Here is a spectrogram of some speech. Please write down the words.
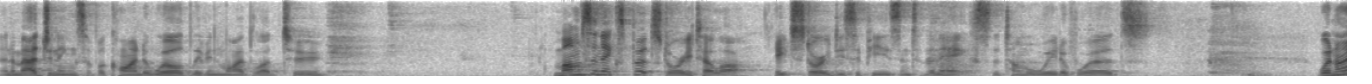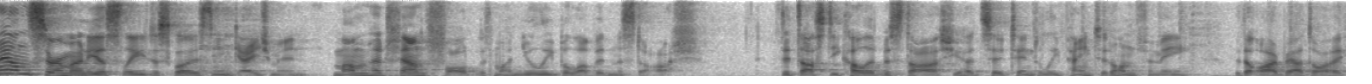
and imaginings of a kinder world live in my blood too. Mum's an expert storyteller. Each story disappears into the next, the tumbleweed of words. When I unceremoniously disclosed the engagement, Mum had found fault with my newly beloved moustache. The dusty coloured moustache you had so tenderly painted on for me with the eyebrow dye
